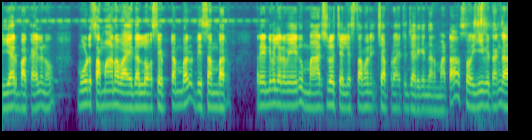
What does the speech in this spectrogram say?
డిఆర్ బకాయిలను మూడు సమాన వాయిదాల్లో సెప్టెంబర్ డిసెంబర్ రెండు వేల ఇరవై ఐదు మార్చిలో చెల్లిస్తామని చెప్పడం అయితే జరిగిందనమాట. సో ఈ విధంగా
